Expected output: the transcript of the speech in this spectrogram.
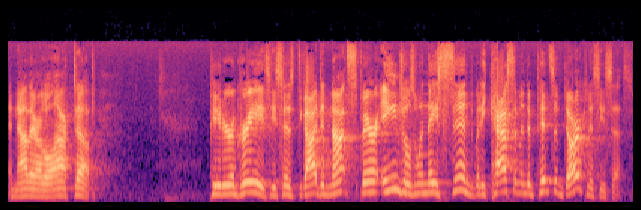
and now they are locked up. Peter agrees. He says, God did not spare angels when they sinned, but he cast them into pits of darkness, he says.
